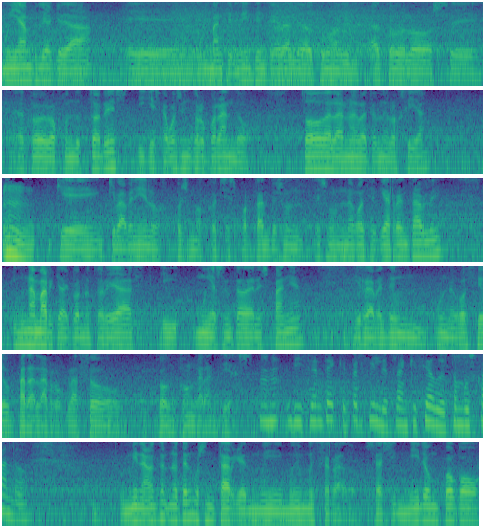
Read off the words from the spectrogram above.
muy amplia que da el mantenimiento integral del automóvil a todos los a todos los conductores y que estamos incorporando toda la nueva tecnología que, que, va a venir en los próximos coches. Por tanto, es un, es un negocio que es rentable una marca con notoriedad y muy asentada en España y realmente un, negocio para largo plazo con, garantías. Vicente, ¿qué perfil de franquiciado están buscando? Pues mira, no, tenemos un target muy, muy, muy cerrado. O sea, si miro un poco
